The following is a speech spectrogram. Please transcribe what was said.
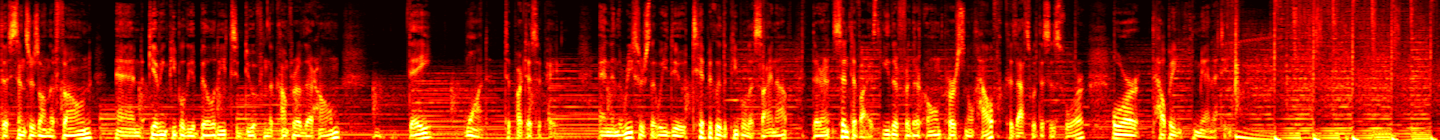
the sensors on the phone, and giving people the ability to do it from the comfort of their home, they want to participate. And in the research that we do, typically the people that sign up, they're incentivized either for their own personal health, because that's what this is for, or helping humanity.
